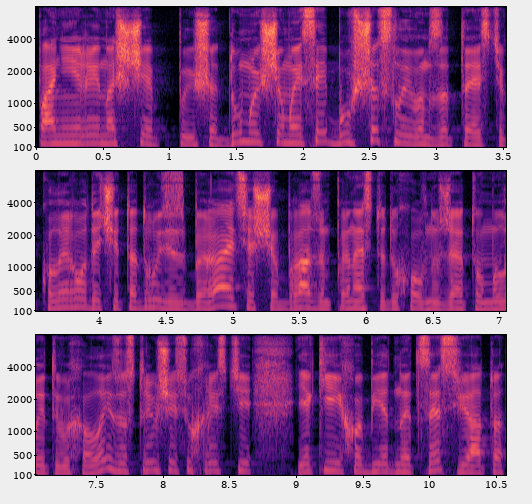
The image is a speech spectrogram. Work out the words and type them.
Пані Ірина ще пише: думаю, що Мойсей був щасливим за тесті, коли родичі та друзі збираються, щоб разом принести духовну жертву молитви хвали, зустрівшись у Христі, який їх об'єднує, це свято.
